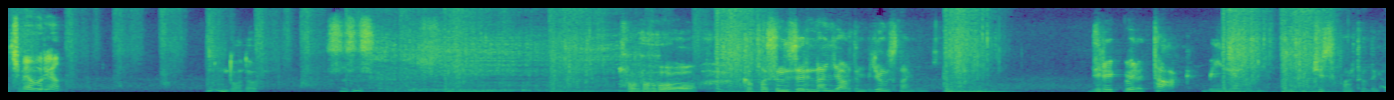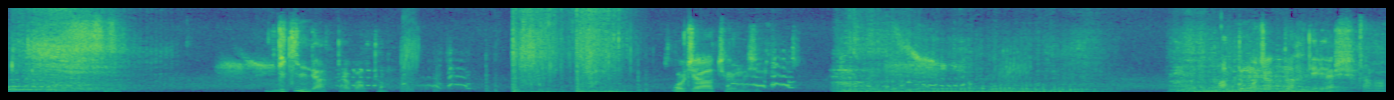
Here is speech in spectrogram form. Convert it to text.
Kime vuruyorsun? Dodo. Oho, kafasının üzerinden yardım biliyor musun hangi? Direkt böyle tak beynine vurdum. 300 Spartalı. Dik indi hatta baltam. Ocağa atıyorum hacı. Attım ocakta deriler. Tamam.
